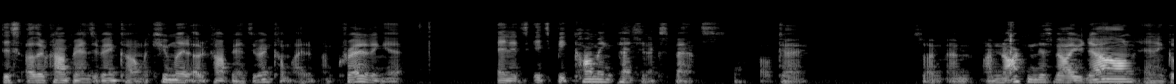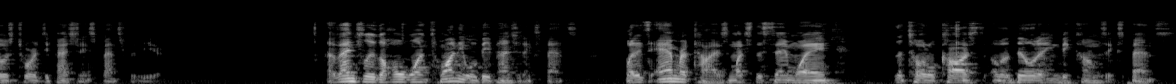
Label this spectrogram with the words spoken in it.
this other comprehensive income, accumulated other comprehensive income item. I'm crediting it and it's it's becoming pension expense. Okay. So I'm, I'm, I'm knocking this value down and it goes towards the pension expense for the year. Eventually the whole 120 will be pension expense, but it's amortized much the same way the total cost of a building becomes expense,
